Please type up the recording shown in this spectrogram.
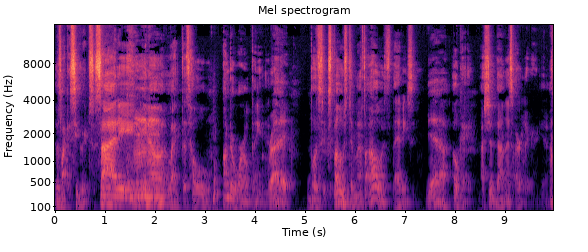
It was like a secret society. You know, mm-hmm. like this whole underworld thing Right. was exposed to me. I thought, oh, it's that easy. Yeah. Okay, I should have done this earlier. You know.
